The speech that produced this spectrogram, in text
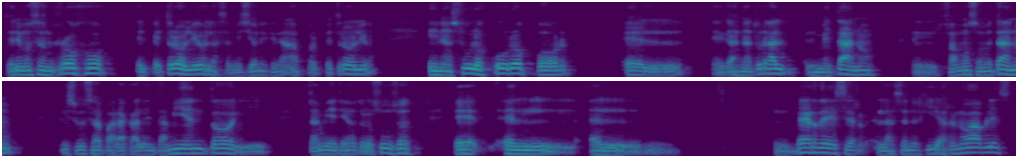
tenemos en rojo el petróleo, las emisiones generadas por petróleo, en azul oscuro por el, gas natural, el metano, el famoso metano, que se usa para calentamiento y también tiene otros usos. Eh, el, verde es las energías renovables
